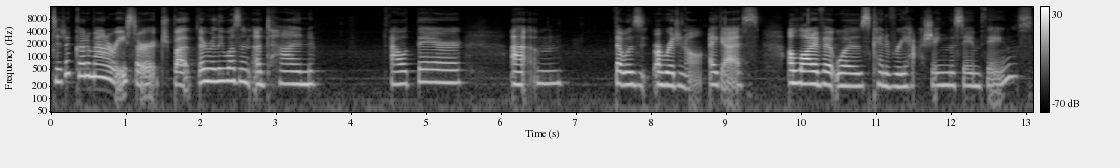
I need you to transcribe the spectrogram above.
did a good amount of research, but there really wasn't a ton out there um, that was original, I guess. A lot of it was kind of rehashing the same things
